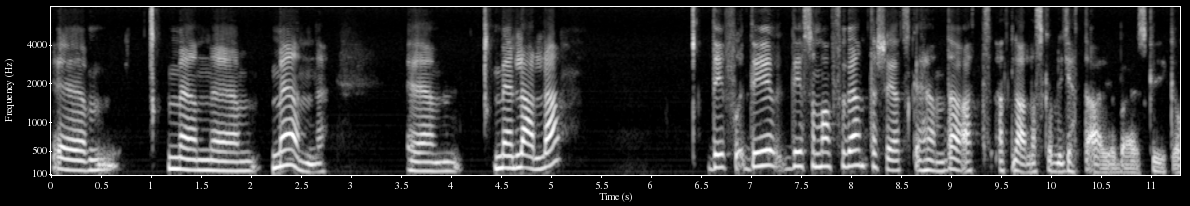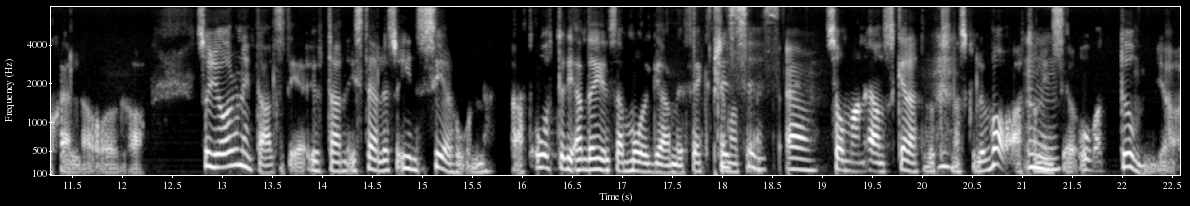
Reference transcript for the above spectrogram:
Ehm, men, ehm, men, ehm, men Lalla, det, det, det som man förväntar sig att ska hända, att, att Lalla ska bli jättearg och börja skrika och skälla. Och, ja, så gör hon inte alls det, utan istället så inser hon att återigen, det är en sån Morgan-effekt kan man säga. Ja. som man önskar att vuxna skulle vara. Att hon Mm. inser, åh vad dum jag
